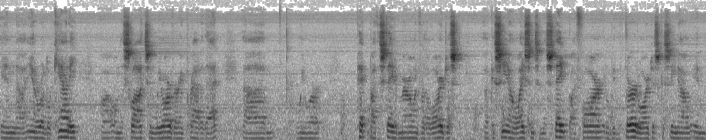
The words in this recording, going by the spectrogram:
in uh, Anne Arundel County uh, on the slots, and we are very proud of that. Um, we were picked by the state of Maryland for the largest uh, casino license in the state by far. It'll be the third largest casino in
